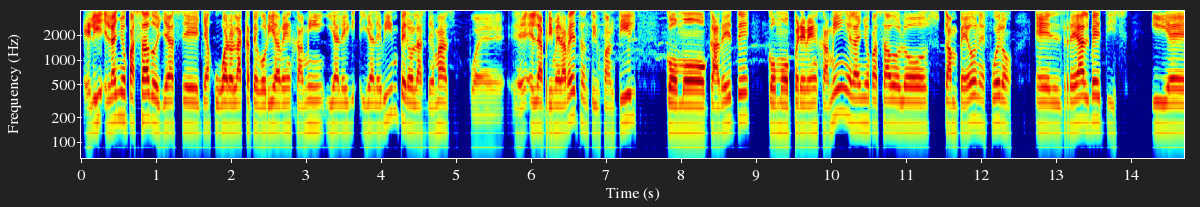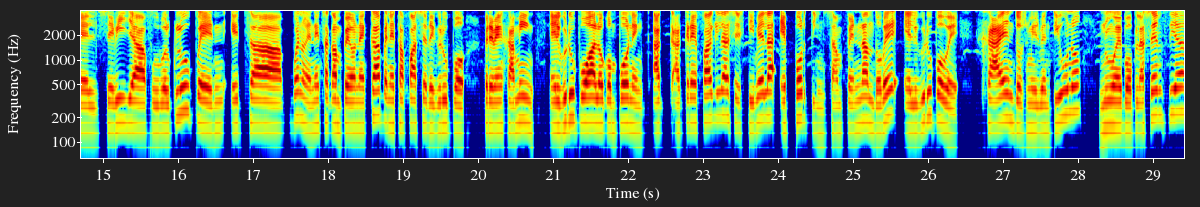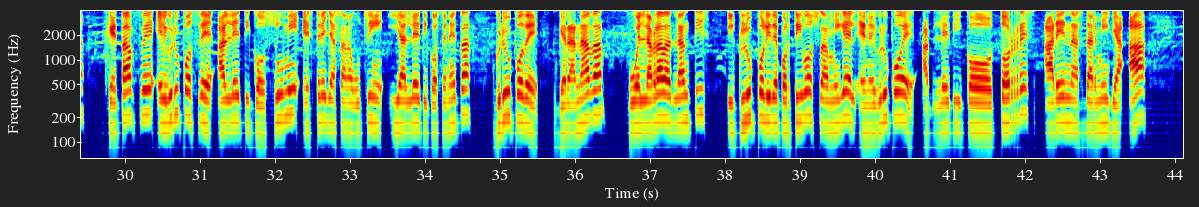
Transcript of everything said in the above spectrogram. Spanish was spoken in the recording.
el, año pasado ya se ya jugaron las categorías Benjamín y, Alevín, pero las demás, pues eh, es la primera vez, tanto infantil como cadete, como pre-Benjamín. El año pasado los campeones fueron el Real Betis y el Sevilla Fútbol Club en esta, bueno, en esta Campeones Cup, en esta fase de grupo pre-Benjamín, el grupo A lo componen Acref Águilas, Estivela, Sporting San Fernando B, el grupo B Jaén 2021, Nuevo Plasencia, Getafe, el grupo C Atlético Sumi, Estrella San Agustín y Atlético Ceneta, grupo D Granada, Fuenlabrada Atlantis y Club Polideportivo San Miguel. En el grupo E, Atlético Torres, Arenas de Armilla A,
